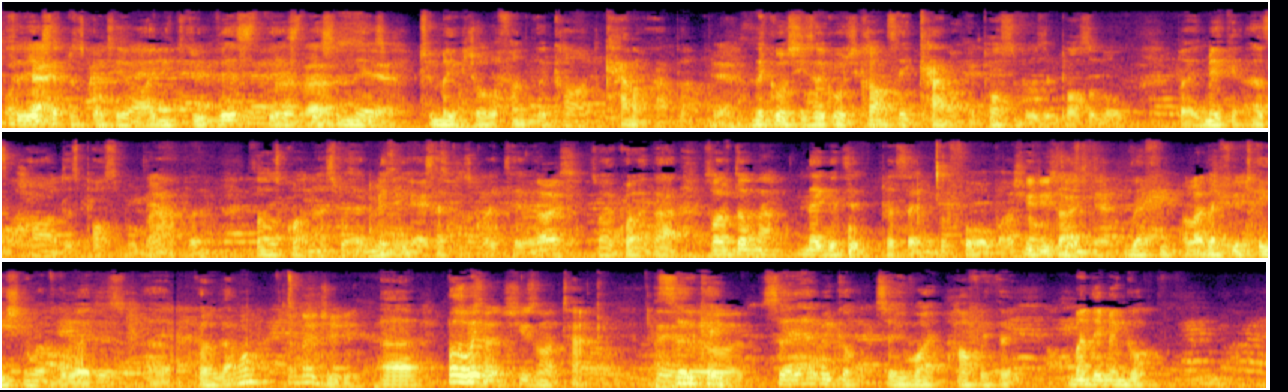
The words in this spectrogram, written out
So the acceptance criteria, I need to do this, this, this, and this yeah. to make sure the front of the card cannot happen. Yeah. And of course, she said, of course, you can't say cannot. Impossible is impossible, but make it as hard as possible to Yeah. happen. So that was quite a nice way of making Mitigate. acceptance criteria. Nice. So I quite like that. So I've done that negative persona before, but I've Judy's not done good, yeah. refu- like refutation, whatever the word is. Uh, quite like that one. I know Judy. Uh, by the She's way, on, she's on attack. so okay. So there we got to right halfway through. Monday mingle,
